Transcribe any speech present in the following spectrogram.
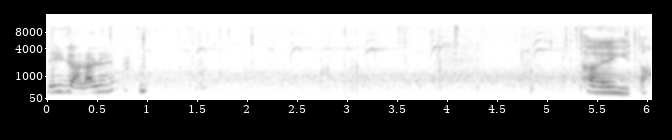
일 잘하네 다행이다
